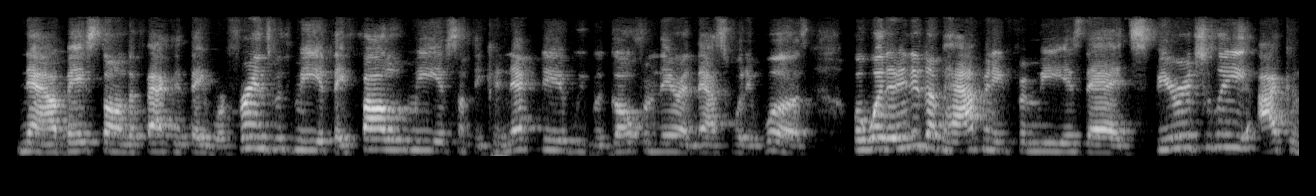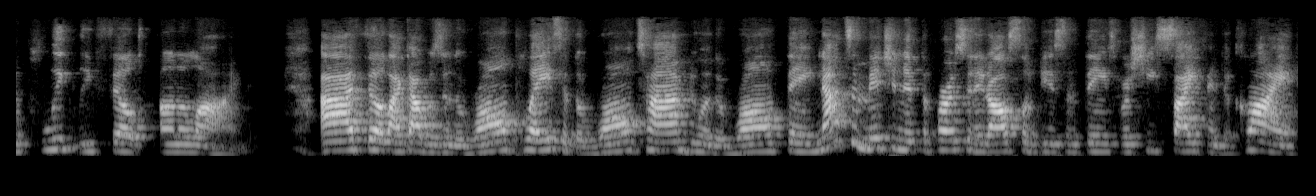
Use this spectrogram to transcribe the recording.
Now, based on the fact that they were friends with me, if they followed me, if something connected, we would go from there, and that's what it was. But what ended up happening for me is that spiritually, I completely felt unaligned. I felt like I was in the wrong place at the wrong time, doing the wrong thing. Not to mention that the person had also did some things where she siphoned the client.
